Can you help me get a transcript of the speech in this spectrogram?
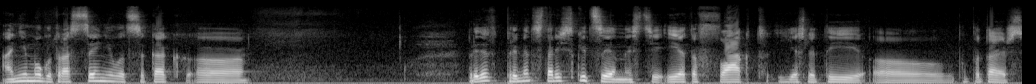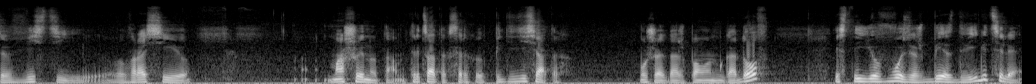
они могут расцениваться как э, предмет, исторической ценности, и это факт, если ты э, попытаешься ввести в Россию машину там 30-х, 40-х, 50-х, уже даже, по-моему, годов, если ты ее ввозишь без двигателя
